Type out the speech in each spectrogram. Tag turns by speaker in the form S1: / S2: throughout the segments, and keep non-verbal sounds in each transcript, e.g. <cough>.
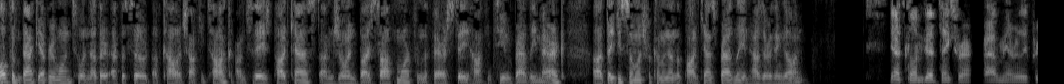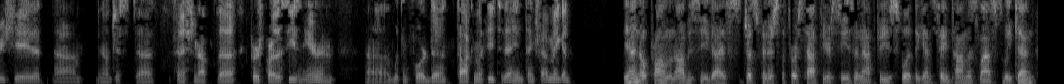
S1: Welcome back, everyone, to another episode of College Hockey Talk. On today's podcast, I'm joined by sophomore from the Ferris State hockey team, Bradley Marek. Uh, thank you so much for coming on the podcast, Bradley, and how's everything going?
S2: Yeah, it's going good. Thanks for having me. I really appreciate it. Um, you know, just uh, finishing up the first part of the season here and uh, looking forward to talking with you today. And thanks for having me again.
S1: Yeah, no problem. And obviously, you guys just finished the first half of your season after you split against St. Thomas last weekend.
